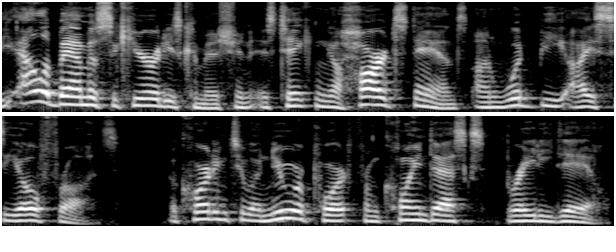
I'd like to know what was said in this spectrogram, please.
The Alabama Securities Commission is taking a hard stance on would be ICO frauds, according to a new report from Coindesk's Brady Dale.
